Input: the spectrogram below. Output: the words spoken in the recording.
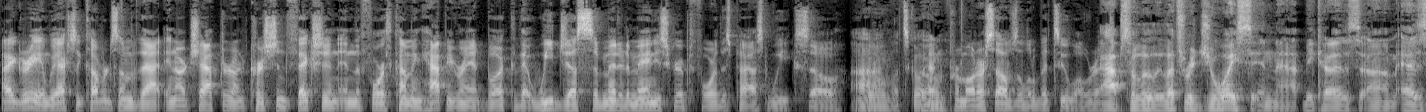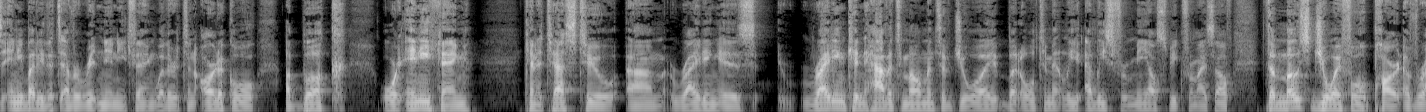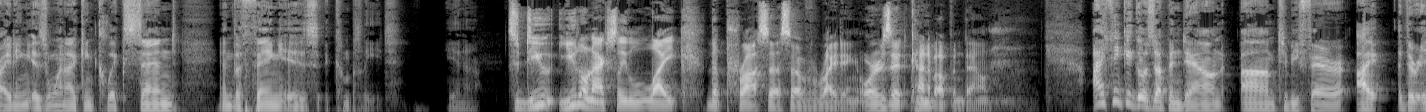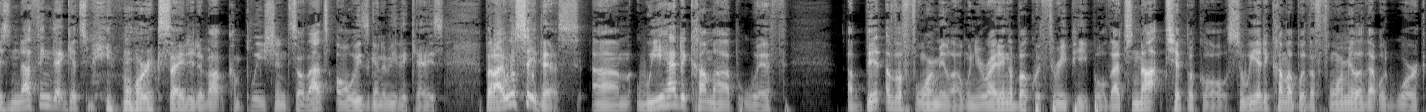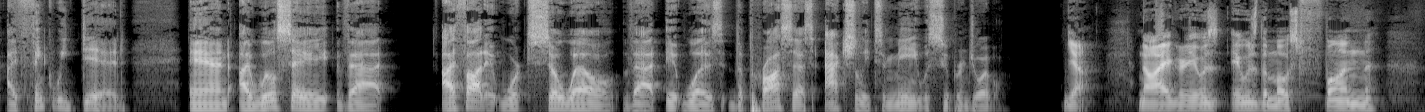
I agree. And we actually covered some of that in our chapter on Christian fiction in the forthcoming Happy Rant book that we just submitted a manuscript for this past week. So uh, let's go boom. ahead and promote ourselves a little bit too while we're at Absolutely. Let's rejoice in that because um, as anybody that's ever written anything, whether it's an article, a book, or anything, can attest to, um, writing is writing can have its moments of joy, but ultimately, at least for me, I'll speak for myself. The most joyful part of writing is when I can click send and the thing is complete, you know. So do you you don't actually like the process of writing or is it kind of up and down? I think it goes up and down. Um, to be fair, I there is nothing that gets me more excited about completion, so that's always going to be the case. But I will say this: um, we had to come up with a bit of a formula when you're writing a book with three people. That's not typical. So we had to come up with a formula that would work. I think we did. And I will say that I thought it worked so well that it was the process actually to me was super enjoyable. Yeah. No, I agree. It was it was the most fun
